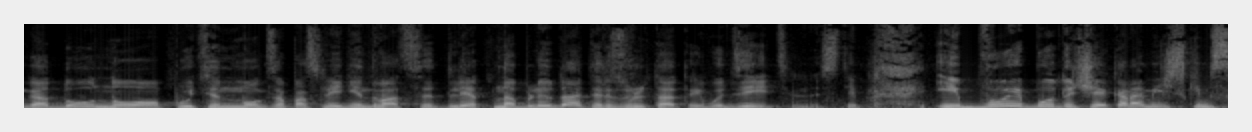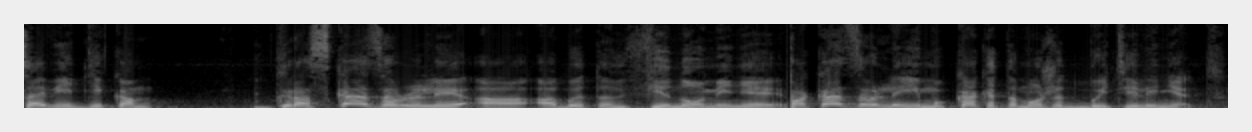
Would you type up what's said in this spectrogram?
году, но Путин мог за последние 20 лет наблюдать результаты его деятельности. И вы, будучи экономическим советником, рассказывали о, об этом феномене, показывали ему, как это может быть или нет?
